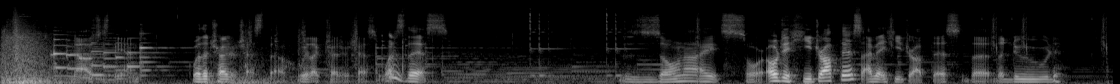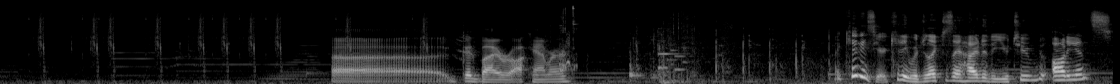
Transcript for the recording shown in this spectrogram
No, it's just the end. With a treasure chest, though. We like treasure chests. What is this? Zonaite sword. Oh, did he drop this? I bet he dropped this. The, the dude. Uh, goodbye, Rockhammer. My kitty's here. Kitty, would you like to say hi to the YouTube audience?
